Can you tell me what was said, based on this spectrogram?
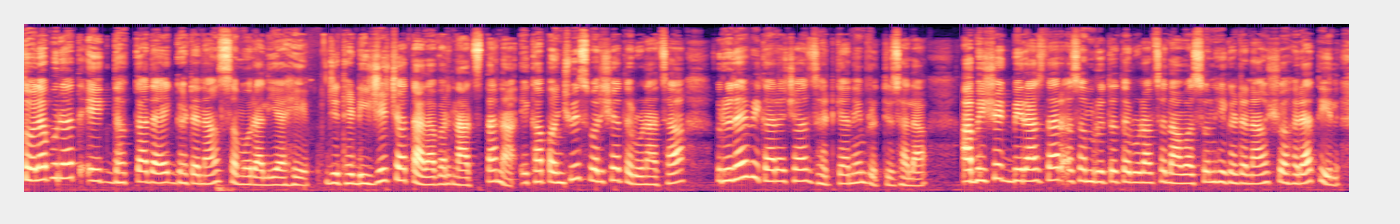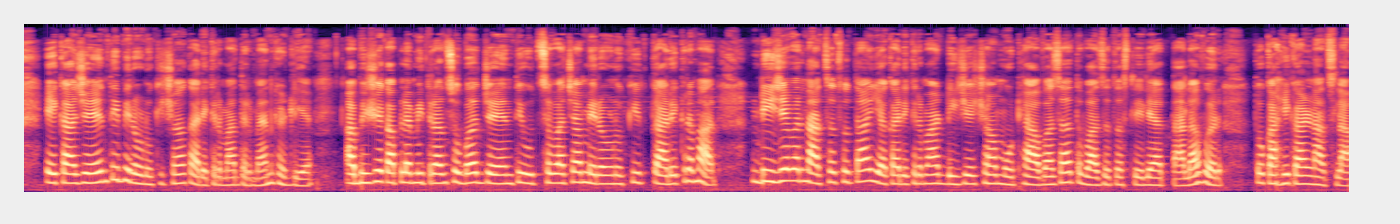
सोलापुरात एक धक्कादायक घटना समोर आली आहे जिथे डीजेच्या तालावर नाचताना एका पंचवीस वर्षीय तरुणाचा हृदयविकाराच्या झटक्याने मृत्यू झाला. अभिषेक बिराजदार असं मृत तरुणाचं नाव असून ही घटना शहरातील एका जयंती मिरवणुकीच्या कार्यक्रमादरम्यान घडली आहे. अभिषेक आपल्या मित्रांसोबत जयंती उत्सवाच्या मिरवणुकीत कार्यक्रमात डीजेवर नाचत होता. या कार्यक्रमात डीजेच्या मोठ्या आवाजात वाजत असलेल्या तालावर तो काही काळ नाचला.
